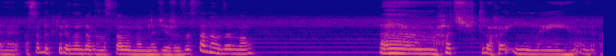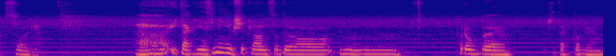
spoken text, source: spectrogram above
E, Osoby, które nadal zostały, mam nadzieję, że zostaną ze mną, choć w trochę innej e, odsłonie. E, I tak, nie zmienił się plan co do mm, próby, że tak powiem,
